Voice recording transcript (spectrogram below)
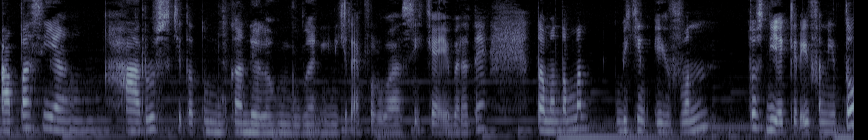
apa sih yang harus kita tumbuhkan dalam hubungan ini? Kita evaluasi kayak ibaratnya teman-teman bikin event terus di akhir event itu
